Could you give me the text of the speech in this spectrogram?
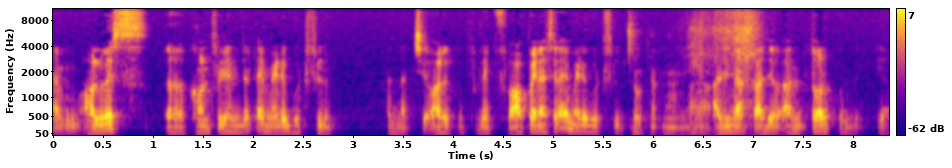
I'm always confident that I made a good film అది నచ్చి వాళ్ళకి ఫ్లాప్ అయినా సరే I made a good film అది నాకు అది అంతవరకు ఉంది. యా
